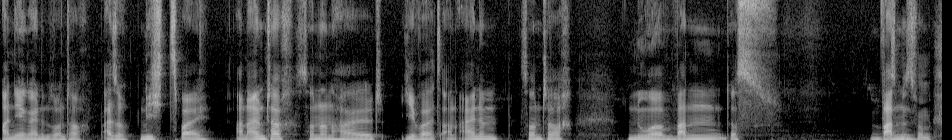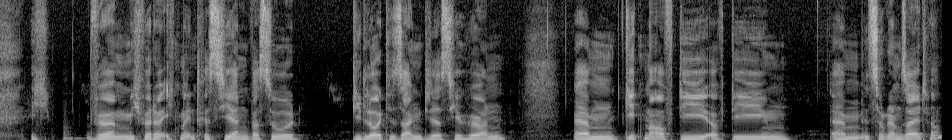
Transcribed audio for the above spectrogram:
an irgendeinem Sonntag. Also nicht zwei an einem Tag, sondern halt jeweils an einem Sonntag. Nur wann das. Das Wann. müssen wir, ich, wür, mich würde echt mal interessieren, was so die Leute sagen, die das hier hören. Ähm, geht mal auf die, auf die ähm, Instagram-Seite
